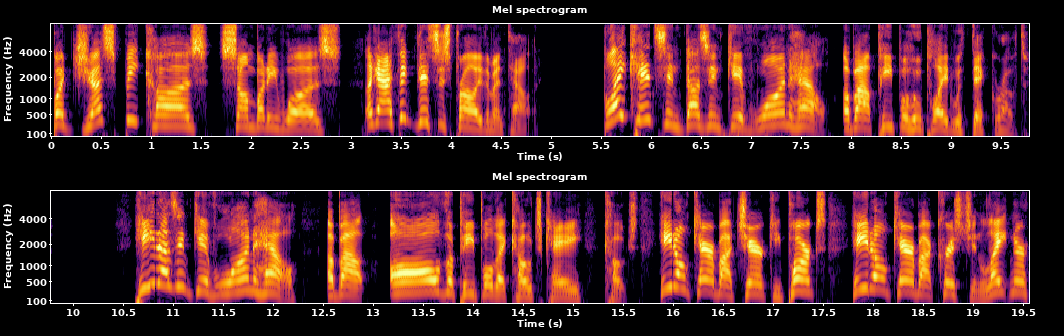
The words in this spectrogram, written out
But just because somebody was, like, I think this is probably the mentality. Blake Hinson doesn't give one hell about people who played with Dick Groat. He doesn't give one hell about all the people that Coach K coached. He don't care about Cherokee Parks. He don't care about Christian Laettner.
